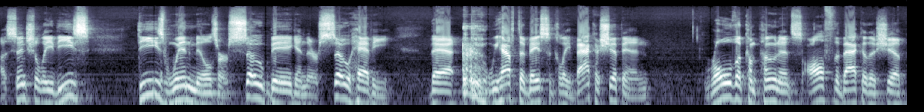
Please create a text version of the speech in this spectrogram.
Essentially, these, these windmills are so big and they're so heavy that we have to basically back a ship in, roll the components off the back of the ship,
